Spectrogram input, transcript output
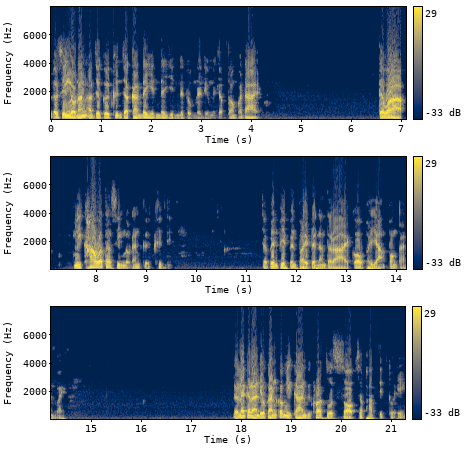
แล้วสิ่งเหล่านั้นอาจจะเกิดขึ้นจากการได้เห็นได้ยินได้ดมได้ลิ้มได้จับต้องก็ได้ แต่ว่ามีข้าว่าถ้าสิ่งเหล่านั้นเกิดขึ้นจะเป็นพิษเป็นภัยเป็นอันตรายก็พยายามป้องกันไว้ และในขณะเดียวกันก็มีการวิเคราะห์ตรวจสอบสภาพจิตตัวเอง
